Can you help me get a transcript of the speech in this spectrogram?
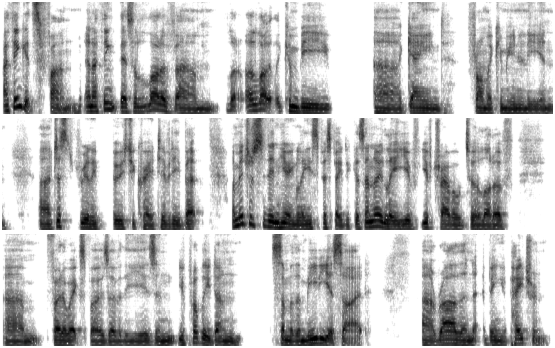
I think it's fun, and I think there's a lot of um, a lot that can be uh, gained from a community and uh, just really boost your creativity. But I'm interested in hearing Lee's perspective because I know Lee, you've you've travelled to a lot of um, photo expos over the years, and you've probably done some of the media side uh, rather than being a patron.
